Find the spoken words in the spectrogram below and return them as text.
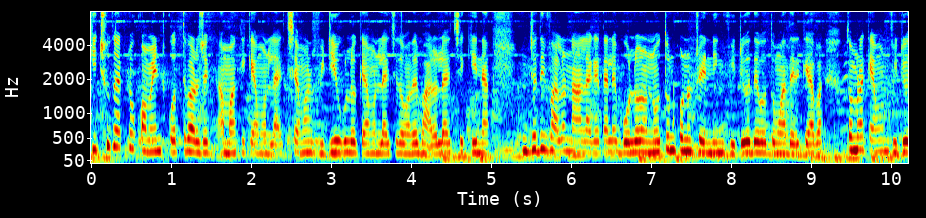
কিছু তো একটু কমেন্ট করতে পারো যে, আমাকে কেমন লাগছে, আমার ভিডিওগুলো কেমন লাগছে, তোমাদের ভালো লাগছে কি না যদি না লাগে, তাহলে বলো, নতুন কোনো ট্রেন্ডিং ভিডিও দেবো তোমাদেরকে আবার। তোমরা কেমন ভিডিও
